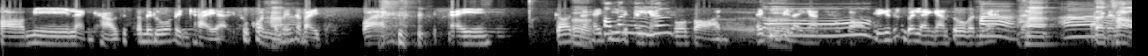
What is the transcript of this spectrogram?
พอมีแหล่งข่าวซึ่งก็ไม่รู้ว่าเป็นใครอะ ทุกคนก็ฮะไม่สบายใจว่าไง ก็จะให้เพราะพี่มัไปนมีรายเรื่งาอนงตัวก่อน ให้พี่ไปรายงานตัวก่อนพี่ก็ต้องไปรายงานตัววันเนี้ยค่ะฮะอ่าแต่ข่าว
